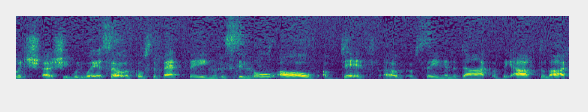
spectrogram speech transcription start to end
which uh, she would wear. So, of course, the bat being the symbol of, of death, of, of seeing in the dark, of the afterlife,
